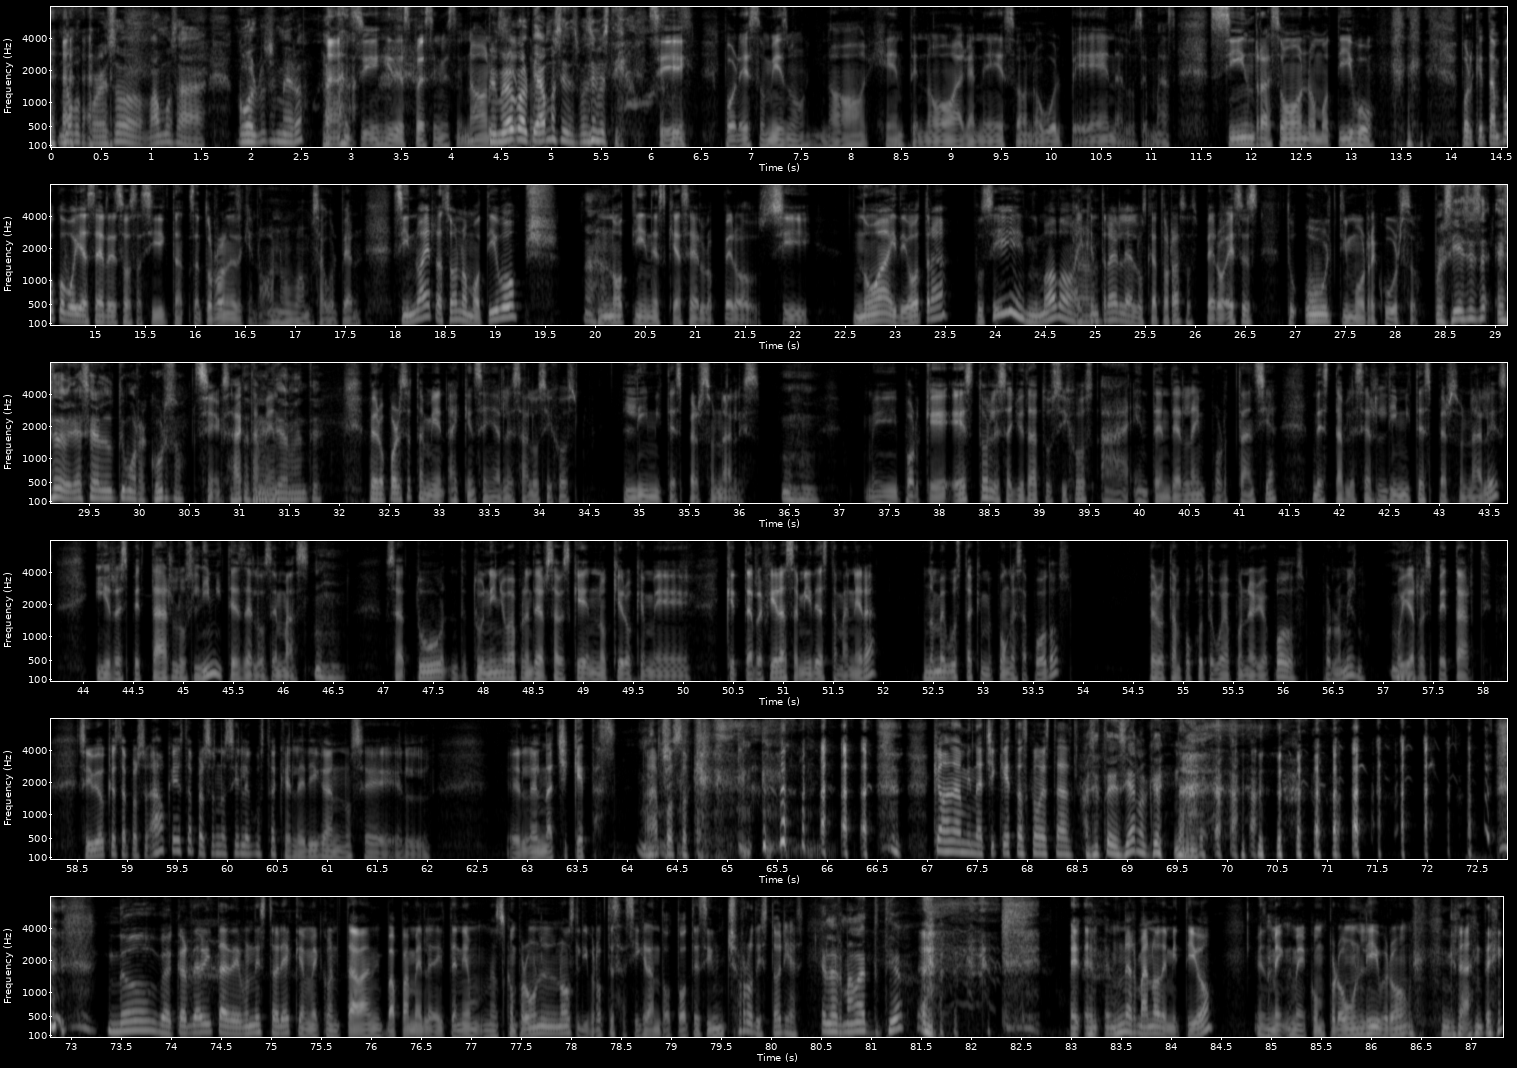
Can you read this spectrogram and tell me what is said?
No, pues por eso vamos a golpes primero. Ah, sí, y después No, es primero golpeamos y después investigamos. Sí, por eso mismo. No, gente, no hagan eso, no golpeen a los demás sin razón o motivo. Porque tampoco voy a hacer esos así santurrones de que no, no vamos a golpear. Si no hay razón o motivo, psh, no tienes que hacerlo. Pero si no hay de otra, pues sí, ni modo, hay que entrarle a los catorrazos. Pero ese es tu último recurso. Pues sí, ese, ese debería ser el último recurso. Sí, exactamente. Definitivamente. Pero por eso también hay que enseñarles a los hijos límites personales. Y porque esto les ayuda a tus hijos a entender la importancia de establecer límites personales y respetar los límites de los demás. O sea, tú, tu niño va a aprender, ¿sabes qué? No quiero que me que te refieras a mí de esta manera. No me gusta que me pongas apodos, pero tampoco te voy a poner yo apodos, por lo mismo. Voy a respetarte. Si veo que esta persona, ah, ok, esta persona sí le gusta que le digan, no sé, el, el, el nachiquetas. Ah, pues ok. ¿Qué onda, mina chiquetas? ¿Cómo estás? ¿Así te decían o qué? No, me acordé ahorita de una historia que me contaba mi papá. Me le tenía, nos compró unos librotes así grandototes y un chorro de historias. ¿El hermano de tu tío? El- el- un hermano de mi tío me, me compró un libro grande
